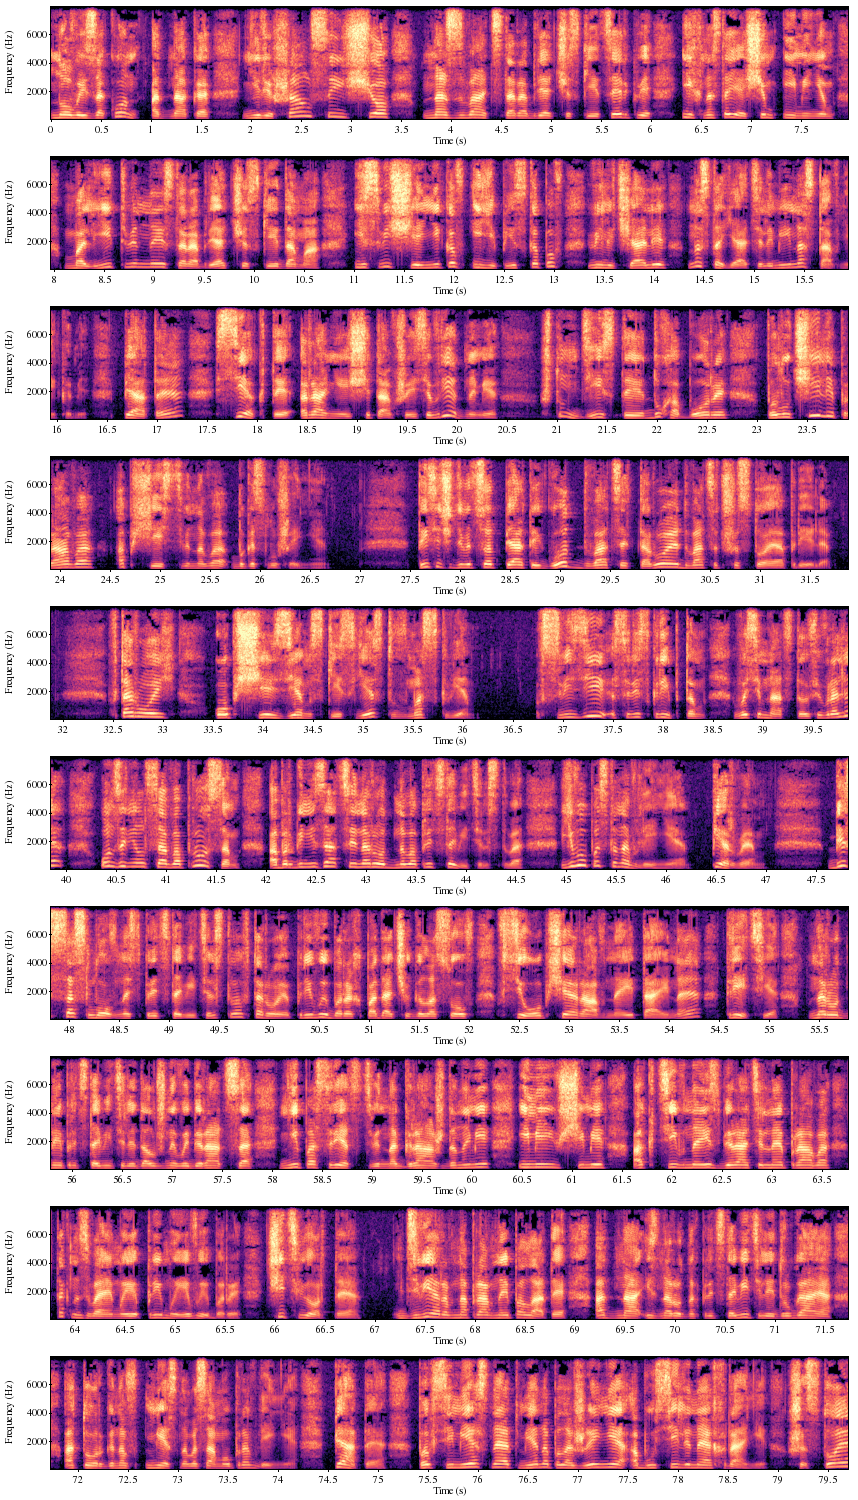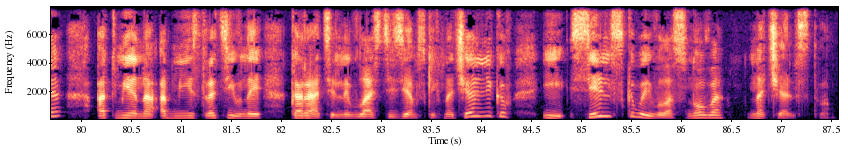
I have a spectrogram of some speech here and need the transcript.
Новый закон, однако, не решался еще назвать старообрядческие церкви их настоящим именем «молитвенные старообрядческие дома», и священников и епископов величали настоятелями и наставниками. Пятое. Секты, ранее считавшиеся вредными, штундисты, духоборы, получили право общественного богослужения. 1905 год, 22-26 апреля. Второй общеземский съезд в Москве. В связи с рескриптом 18 февраля он занялся вопросом об организации народного представительства. Его постановление. Первое. Бессословность представительства. Второе. При выборах подачи голосов всеобщая, равная и тайная. Третье. Народные представители должны выбираться непосредственно гражданами, имеющими активное избирательное право, так называемые прямые выборы. Четвертое. Две равноправные палаты, одна из народных представителей, другая от органов местного самоуправления. Пятое. Повсеместная отмена положения об усиленной охране. Шестое. Отмена административной карательной власти земских начальников и сельского и волосного начальства.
